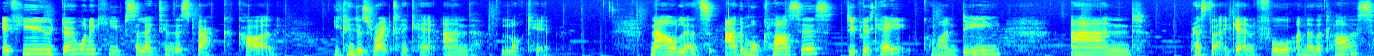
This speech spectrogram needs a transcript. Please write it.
if you don't want to keep selecting this back card, you can just right click it and lock it. Now let's add more classes, duplicate, Command D, and press that again for another class,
